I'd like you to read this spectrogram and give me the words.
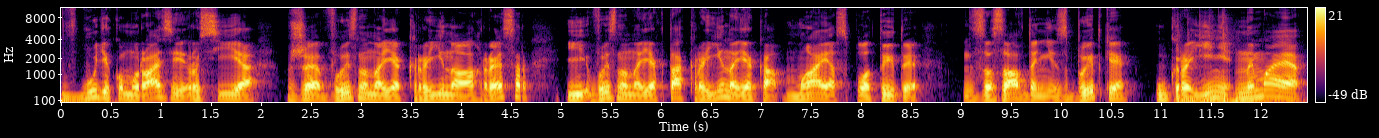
В будь-якому разі Росія вже визнана як країна-агресор і визнана як та країна, яка має сплатити за завдані збитки Україні. Немає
